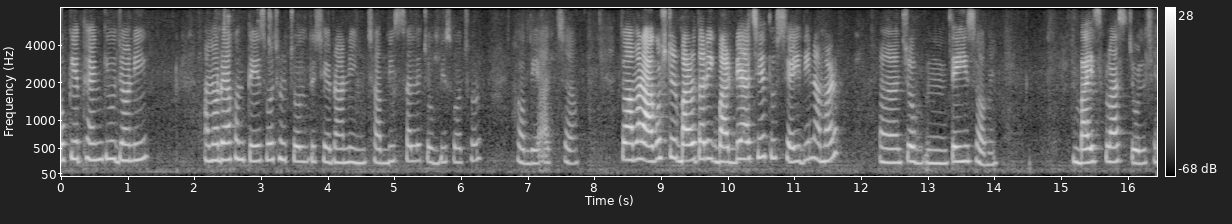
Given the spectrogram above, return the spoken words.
ওকে থ্যাংক ইউ জনি আমারও এখন তেইশ বছর চলতেছে রানিং ছাব্বিশ সালে চব্বিশ বছর হবে আচ্ছা। তো আমার আগস্টের বারো তারিখ বার্থডে আছে, তো সেই দিন আমার তেইশ হবে। বাইশ প্লাস চলছে।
